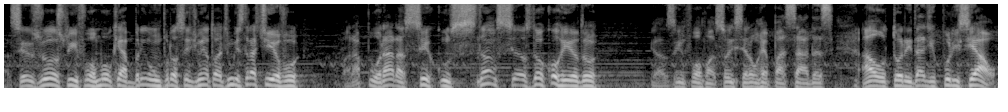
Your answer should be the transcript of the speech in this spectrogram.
A Sejusp informou que abriu um procedimento administrativo para apurar as circunstâncias do ocorrido e as informações serão repassadas à autoridade policial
